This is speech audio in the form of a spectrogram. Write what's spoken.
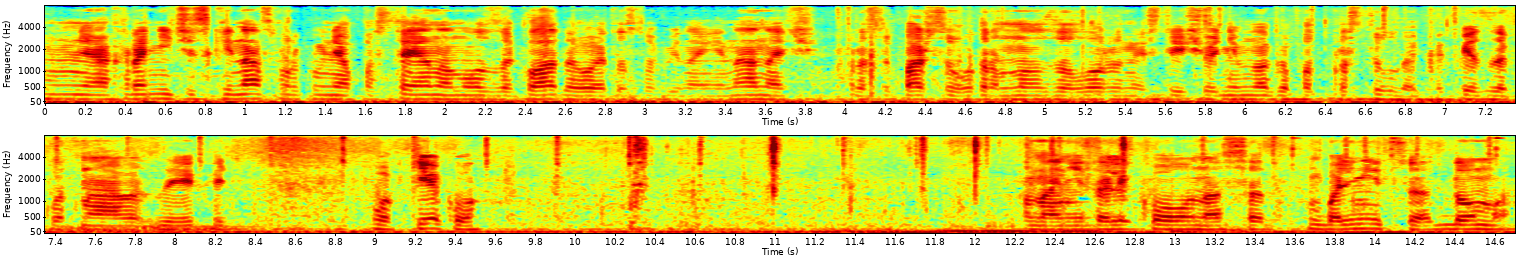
У меня хронический насморк, у меня постоянно нос закладывает, особенно и на ночь. Просыпаешься утром, нос заложен, если еще немного подпростыл, да капец, так вот надо заехать в аптеку. Она недалеко у нас от больницы, от дома.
